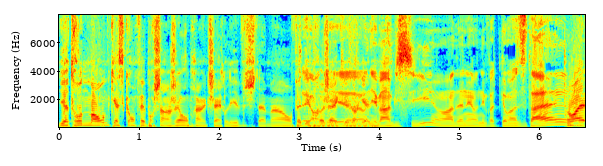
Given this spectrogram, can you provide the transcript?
il y a trop de monde, qu'est-ce qu'on fait pour changer? On prend un chairlift, justement. On fait des projets avec les organismes. On est membre ici, à un moment donné, on est votre commanditaire. Ouais.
